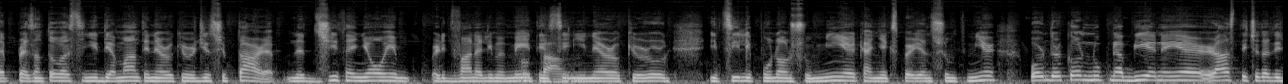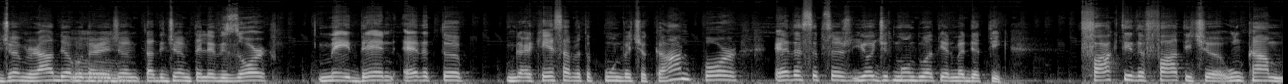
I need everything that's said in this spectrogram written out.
e prezantova si një diamant i neurokirurgjisë shqiptare. Ne të gjithë e njohim Ridvan Alimehmetin si një neurokirurg i cili punon shumë mirë, ka një eksperiencë shumë të mirë, por ndërkohë nuk na bie ndonjëherë rasti që ta dëgjojmë në radio apo ta mm. dëgjojmë ta dëgjojmë televizor me idenë edhe të ngarkesave të punëve që kanë, por edhe sepse jo gjithmonë duhet të jenë mediatik. Fakti dhe fati që un kam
